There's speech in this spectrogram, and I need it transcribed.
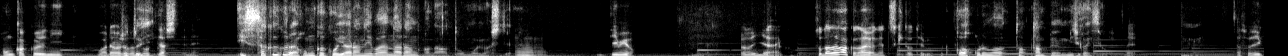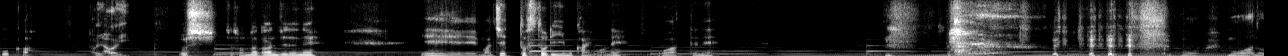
本格に我々が乗り出してね。一作ぐらい本格をやらねばならんかなと思いまして。うん。行ってみよう。ちょうどいいんじゃないか。そんな長くないよね、月と手袋。あ、これはた短編短いですよ。ねうん、じゃあ、それ行こうか。はいはい。よし。じゃあ、そんな感じでね。えー、まあ、ジェットストリーム会もね、終わってね。もう、もうあの、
